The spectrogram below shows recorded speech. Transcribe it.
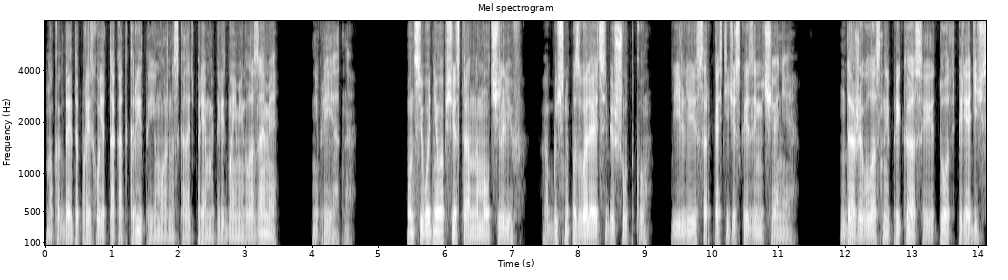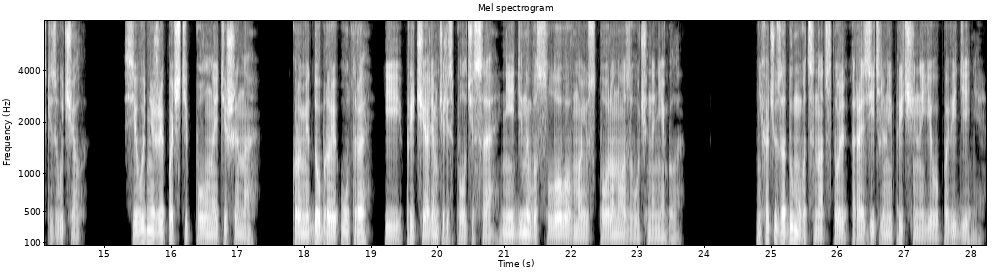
Но когда это происходит так открыто и, можно сказать, прямо перед моими глазами, неприятно. Он сегодня вообще странно молчалив. Обычно позволяет себе шутку или саркастическое замечание. Даже властный приказ и тот периодически звучал. Сегодня же почти полная тишина. Кроме «доброе утро» и «причалим через полчаса» ни единого слова в мою сторону озвучено не было. Не хочу задумываться над столь разительной причиной его поведения.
